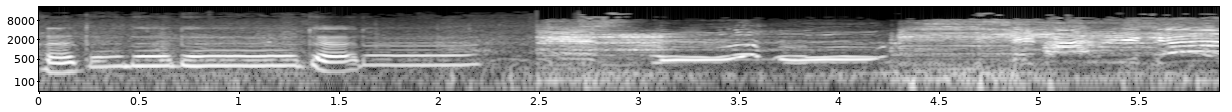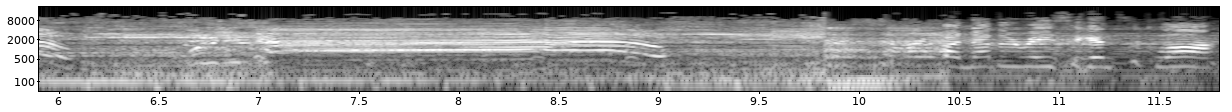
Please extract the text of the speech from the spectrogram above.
Da, da, da, da, da, da. Against the clock.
